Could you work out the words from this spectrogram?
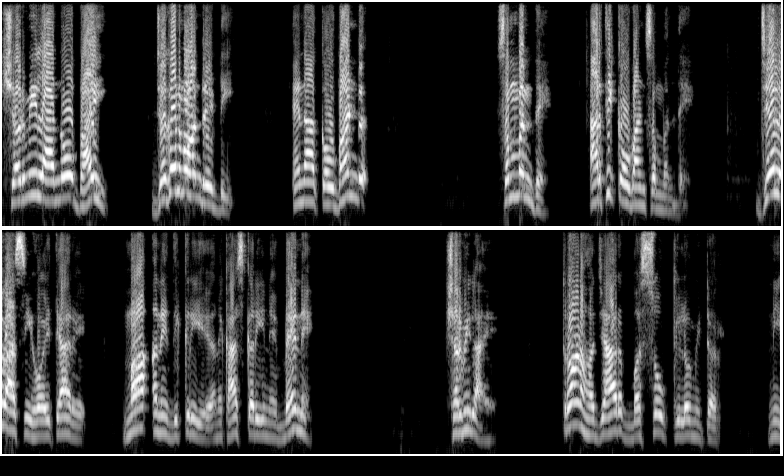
શર્મિલાનો ભાઈ જગનમોહન રેડ્ડી એના કૌભાંડ સંબંધે, આર્થિક કૌભાંડ સંબંધે જેલવાસી હોય ત્યારે માં અને દીકરીએ અને ખાસ કરીને બેને શર્મિલાએ ત્રણ હજાર બસો કિલોમીટરની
